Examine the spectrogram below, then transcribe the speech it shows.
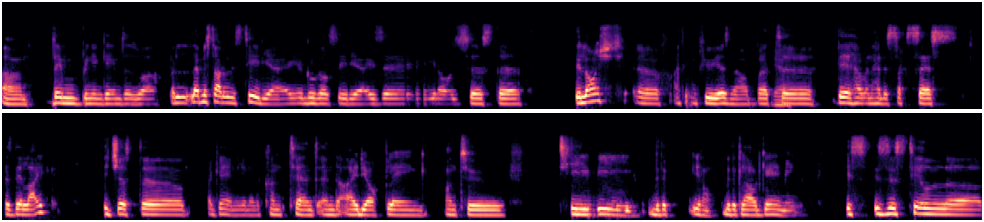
um, them bringing games as well. But let me start with Stadia. Google Stadia is a you know it's just uh, they launched uh, I think a few years now, but yeah. uh, they haven't had a success as they like. It's just uh, again you know the content and the idea of playing onto TV with the you know with the cloud gaming is is still uh,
